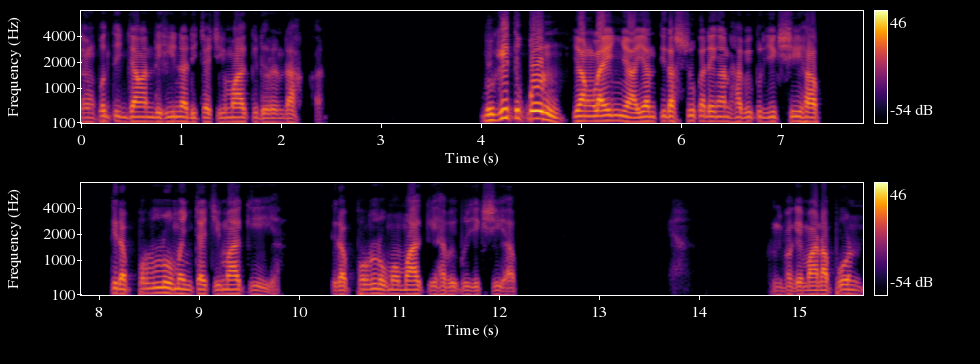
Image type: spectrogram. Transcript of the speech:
Yang penting jangan dihina, dicaci maki, direndahkan. Begitupun yang lainnya yang tidak suka dengan Habib Rizik Syihab tidak perlu mencaci maki ya. Tidak perlu memaki Habib Rizik Syihab. Bagaimanapun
